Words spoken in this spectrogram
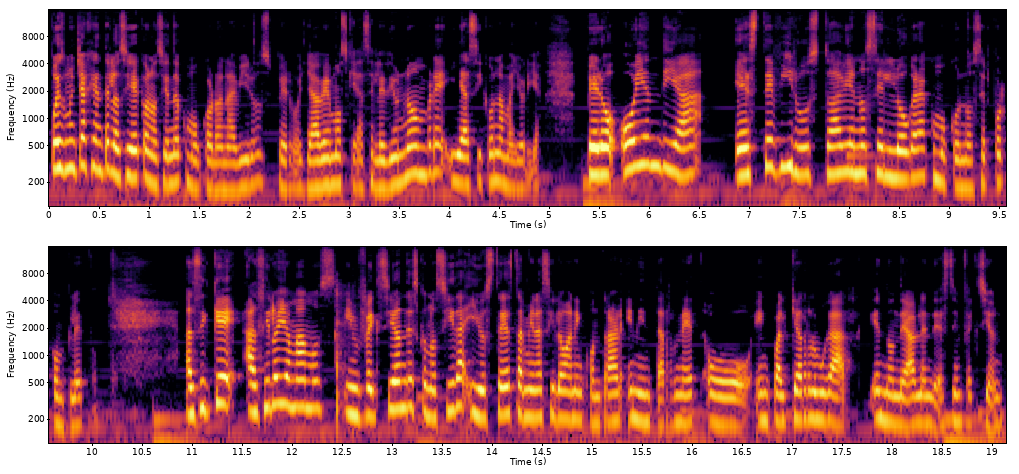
pues mucha gente lo sigue conociendo como coronavirus, pero ya vemos que ya se le dio un nombre y así con la mayoría. Pero hoy en día este virus todavía no se logra como conocer por completo. Así que así lo llamamos, infección desconocida, y ustedes también así lo van a encontrar en internet o en cualquier lugar en donde hablen de esta infección,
